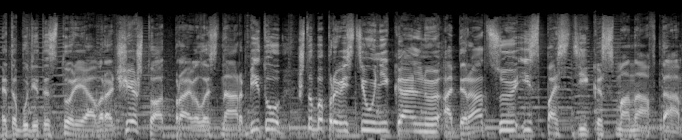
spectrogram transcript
Это будет история о враче, что отправилась на орбиту, чтобы провести уникальную операцию и спасти космонавта.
